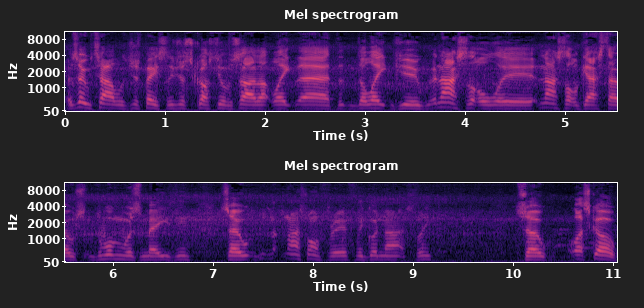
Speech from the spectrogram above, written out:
his hotel was just basically just across the other side of that lake there, the, the lake view. A nice little, uh, nice little guest house. The woman was amazing. So nice one for her for the good night's sleep. So let's go.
